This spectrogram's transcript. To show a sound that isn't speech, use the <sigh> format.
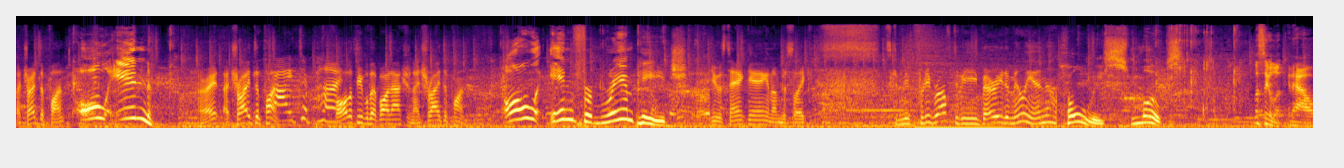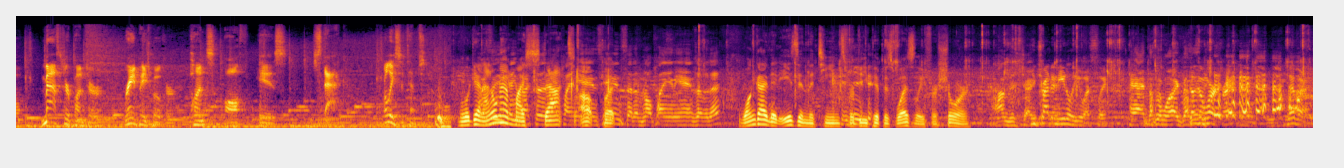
I tried to punt. All in! All right, I tried to punt. Tried to punt. All the people that bought action, I tried to punt. All in from Rampage. He was tanking, and I'm just like, it's gonna be pretty rough to be buried a million. Holy smokes. Let's take a look at how Master Punter, Rampage Poker, punts off his stack. Or at least attempts to. Well, again, I don't have my stats up, but instead of not playing any hands over there. one guy that is in the teams for <laughs> VPIP is Wesley for sure. I'm just joking. You tried to needle you, Wesley. Yeah, it doesn't work. Doesn't, Doesn't work, right? <laughs> never.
